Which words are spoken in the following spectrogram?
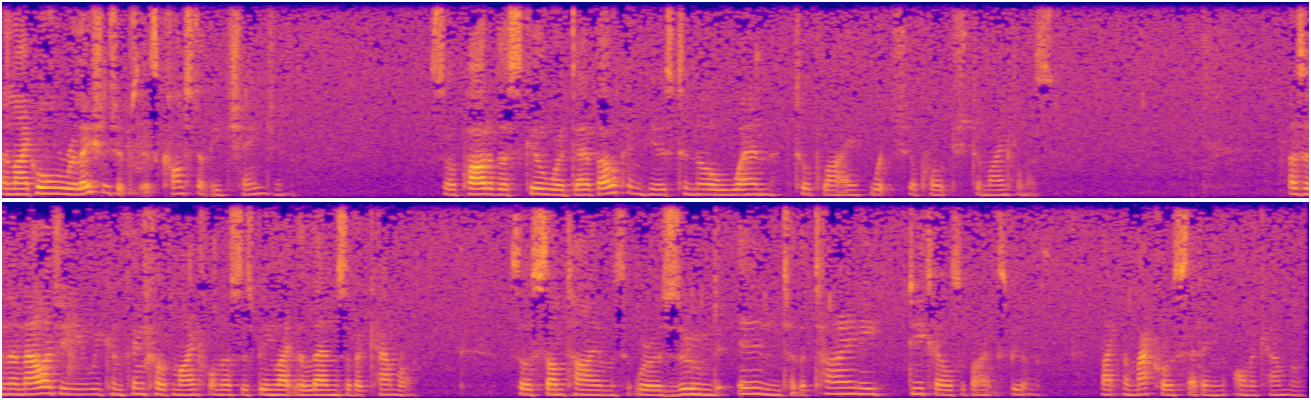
And like all relationships, it's constantly changing. So part of the skill we're developing here is to know when to apply which approach to mindfulness. As an analogy, we can think of mindfulness as being like the lens of a camera. So sometimes we're zoomed into the tiny details of our experience, like the macro setting on a camera.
